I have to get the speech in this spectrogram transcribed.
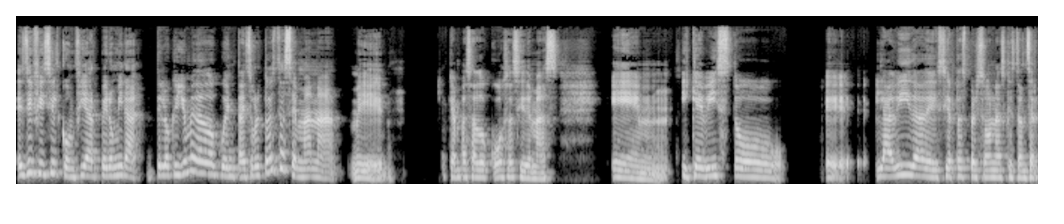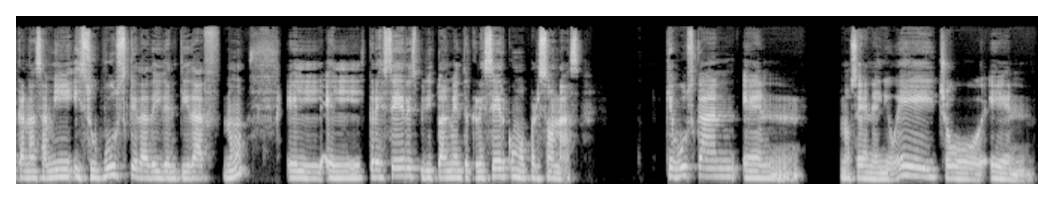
Es difícil confiar, pero mira, de lo que yo me he dado cuenta, y sobre todo esta semana, eh, que han pasado cosas y demás, em, y que he visto eh, la vida de ciertas personas que están cercanas a mí y su búsqueda de identidad, ¿no? El, crecer espiritualmente, el crecer como personas que buscan en, no sé, en el New Age o en,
